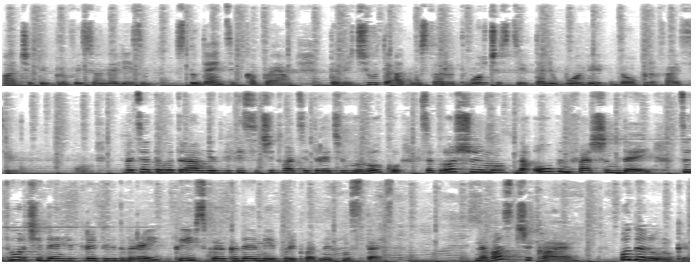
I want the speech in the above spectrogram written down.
бачити професіоналізм студентів КПМ та відчути атмосферу творчості та любові до професії. 20 травня 2023 року запрошуємо на Open Fashion Day. Це творчий день відкритих дверей Київської академії прикладних мистецтв. На вас чекає подарунки.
